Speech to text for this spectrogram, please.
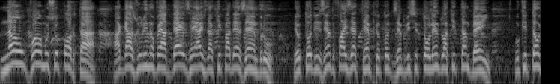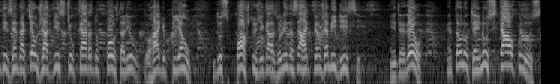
Não vamos suportar. A gasolina vai a 10 reais daqui para dezembro. Eu estou dizendo faz é tempo que eu estou dizendo isso e estou lendo aqui também. O que estão dizendo aqui, eu já disse que o cara do posto ali, o, o rádio peão dos postos de gasolina, essa rádio peão já me disse. Entendeu? Então não tem. Nos cálculos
